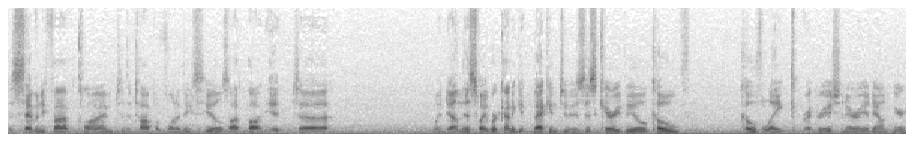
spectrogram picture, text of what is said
The 75 climb to the top of one of these hills. I thought it uh, went down this way. We're kind of getting back into is this Caryville Cove Cove Lake recreation area down here?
